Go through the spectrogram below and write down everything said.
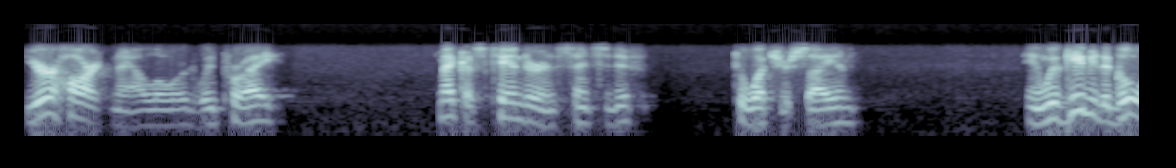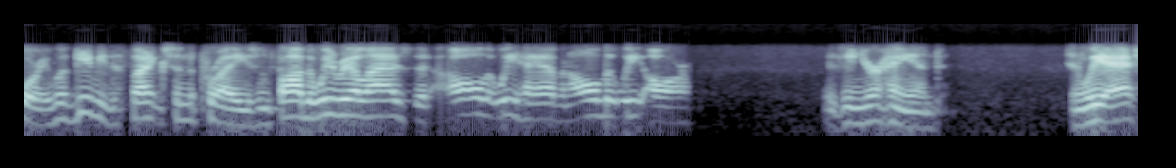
your heart now, Lord, we pray. Make us tender and sensitive to what you're saying. And we'll give you the glory. We'll give you the thanks and the praise. And Father, we realize that all that we have and all that we are is in your hand. And we ask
